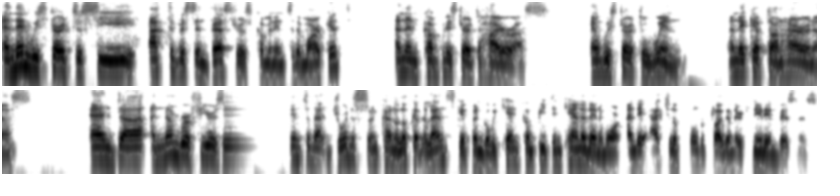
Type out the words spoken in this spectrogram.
And then we start to see activist investors coming into the market and then companies start to hire us and we start to win and they kept on hiring us. And uh, a number of years into that, Georgeson kind of look at the landscape and go, we can't compete in Canada anymore. And they actually pulled the plug on their Canadian business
